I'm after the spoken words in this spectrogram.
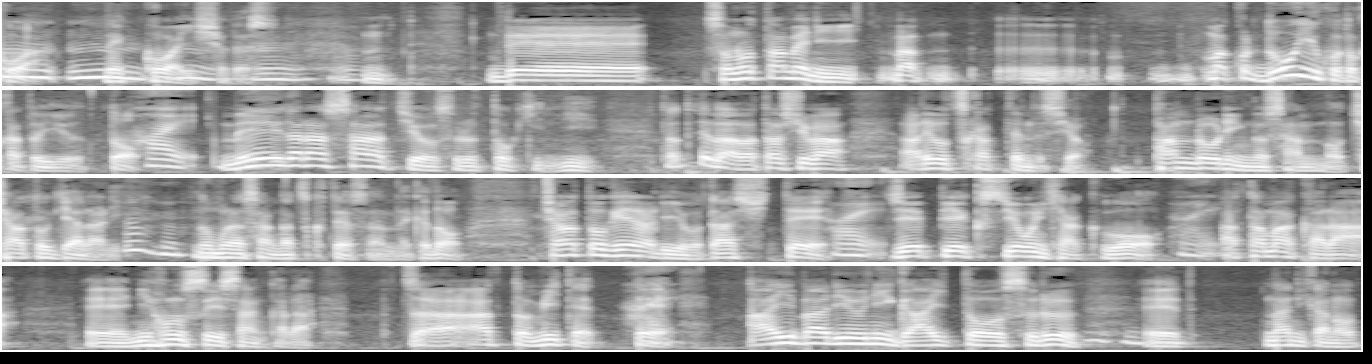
こは、根っこは一緒です、うんでそのために、まあ、まあ、これどういうことかというと、はい、銘柄サーチをするときに、例えば私はあれを使ってるんですよ。パンローリングさんのチャートギャラリー、野村さんが作ったやつなんだけど、チャートギャラリーを出して、はい、JPX400 を頭から、えー、日本水産からずっと見てって、はい、アイバリューに該当する、えー、何かの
